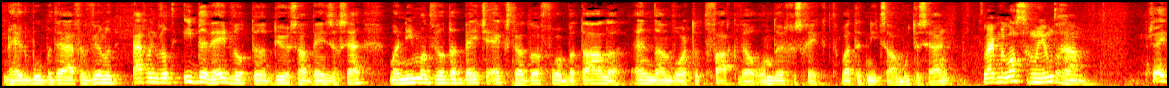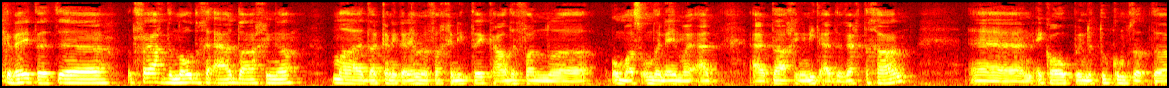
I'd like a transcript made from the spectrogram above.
een heleboel bedrijven willen... Eigenlijk wil iedereen wil te duurzaam bezig zijn. Maar niemand wil dat beetje extra ervoor betalen. En dan wordt het vaak wel ondergeschikt. Wat het niet zou moeten zijn. Het lijkt me lastig om mee om te gaan. Zeker weten. Het, uh, het vraagt de nodige uitdagingen. Maar daar kan ik alleen maar van genieten. Ik hou ervan uh, om als ondernemer uit, uitdagingen niet uit de weg te gaan. En ik hoop in de toekomst dat uh,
